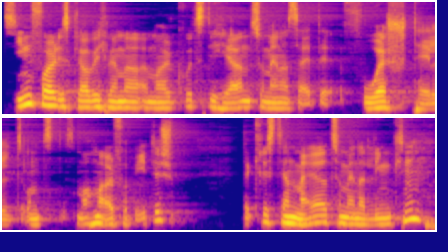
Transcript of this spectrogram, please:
Sinnvoll ist, glaube ich, wenn man einmal kurz die Herren zu meiner Seite vorstellt. Und das machen wir alphabetisch. Der Christian Mayer zu meiner Linken,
